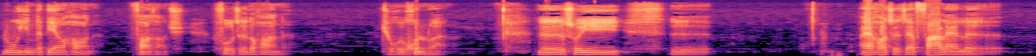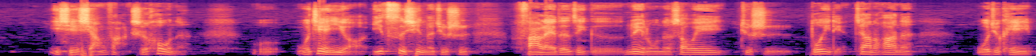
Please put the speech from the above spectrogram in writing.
录音的编号呢放上去，否则的话呢，就会混乱了。呃，所以呃，爱好者在发来了一些想法之后呢，我我建议啊，一次性的就是发来的这个内容呢，稍微就是多一点，这样的话呢，我就可以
